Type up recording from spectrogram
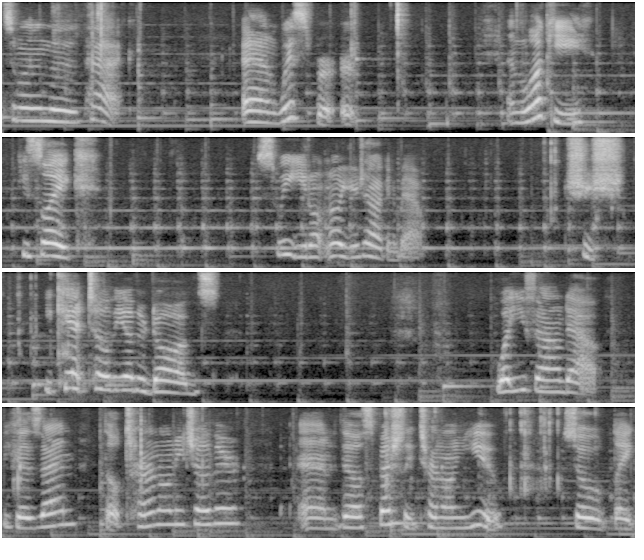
Someone in the pack." And Whisper, er, and Lucky, he's like, Sweet, you don't know what you're talking about. Shush. You can't tell the other dogs what you found out because then they'll turn on each other and they'll especially turn on you. So, like,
